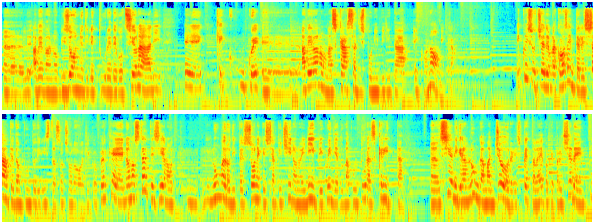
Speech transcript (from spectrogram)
eh, le, avevano bisogno di letture devozionali, eh, che comunque eh, avevano una scarsa disponibilità economica. E qui succede una cosa interessante da un punto di vista sociologico, perché nonostante siano il numero di persone che si avvicinano ai libri, quindi ad una cultura scritta, eh, sia di gran lunga maggiore rispetto alle epoche precedenti,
